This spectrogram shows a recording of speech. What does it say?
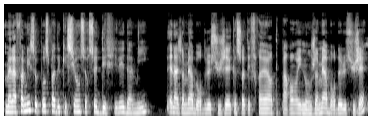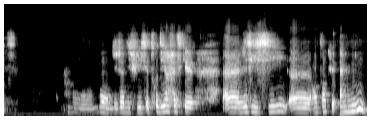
Mais la famille se pose pas de questions sur ce défilé d'amis. Elle n'a jamais abordé le sujet, que ce soit tes frères, tes parents, ils n'ont jamais abordé le sujet. Bon, déjà défilé, c'est trop dire parce que euh, ici, euh, en tant qu'amie,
